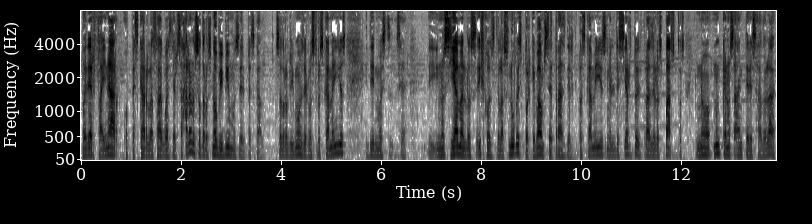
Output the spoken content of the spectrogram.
poder faenar o pescar las aguas del Sahara, nosotros no vivimos del pescado. Nosotros vivimos de nuestros camellos y de nuestro, o sea, y nos llaman los hijos de las nubes porque vamos detrás de los camellos en el desierto, detrás de los pastos. No, nunca nos ha interesado la,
